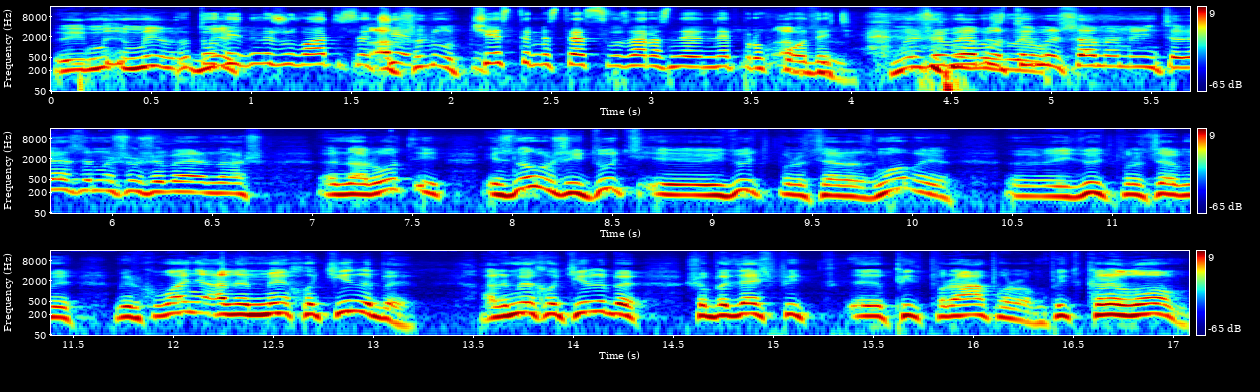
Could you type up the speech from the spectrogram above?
і Ми, ми, Ну, то ми- відмежуватися, чи, Абсолютно. чисте мистецтво зараз не, не проходить. Ми живемо Неможливо. тими самими інтересами, що живе наш народ, і, і знову ж йдуть, е, йдуть про це розмови, е, йдуть про це мі- міркування, але ми хотіли би, але ми хотіли би, щоб десь під, е, під прапором, під крилом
